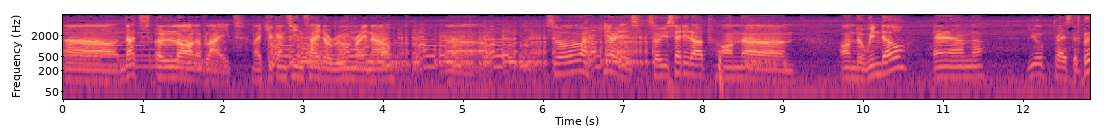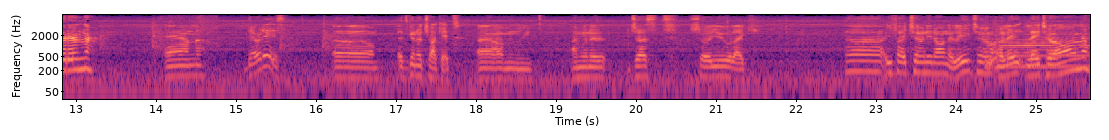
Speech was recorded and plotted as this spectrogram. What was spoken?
Uh, that's a lot of light, like you can see inside the room right now. Uh, so here it is. So you set it up on um, on the window and you press the button and there it is uh, it's gonna track it um, I'm gonna just show you like uh, if I turn it on later later on.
